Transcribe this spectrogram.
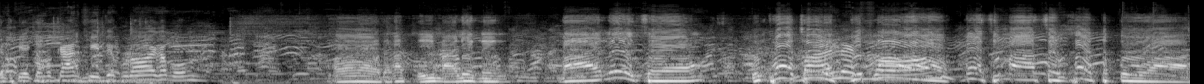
ยรติเกียรติกรรมการขีดเรียบร้อยครับผมอ๋อนะครับนี่หมายเลขหนึ่งหมายเลขสองคุณพ่อชื่อคุณแม่แม่สิมาส่งเข้าประกวด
